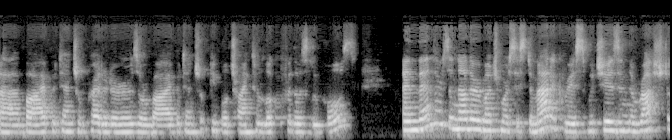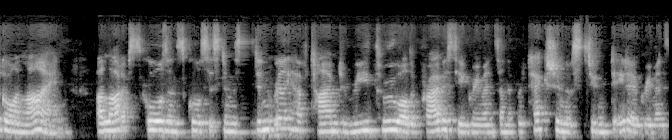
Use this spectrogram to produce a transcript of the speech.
uh, by potential predators or by potential people trying to look for those loopholes. And then there's another much more systematic risk, which is in the rush to go online a lot of schools and school systems didn't really have time to read through all the privacy agreements and the protection of student data agreements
